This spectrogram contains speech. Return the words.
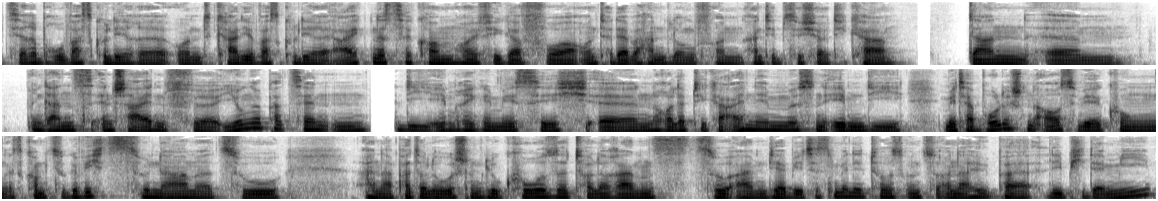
Zerebrovaskuläre und kardiovaskuläre Ereignisse kommen häufiger vor unter der Behandlung von Antipsychotika. Dann ähm, ganz entscheidend für junge Patienten, die eben regelmäßig äh, Neuroleptika einnehmen müssen, eben die metabolischen Auswirkungen. Es kommt zu Gewichtszunahme, zu einer pathologischen Glukosetoleranz, zu einem Diabetes mellitus und zu einer Hyperlipidämie.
